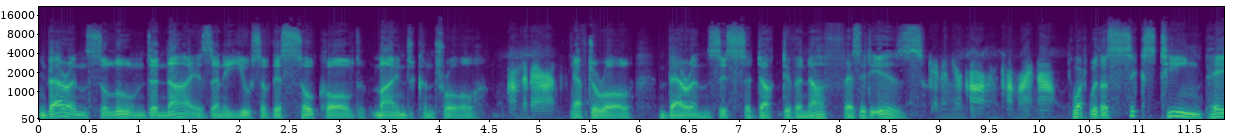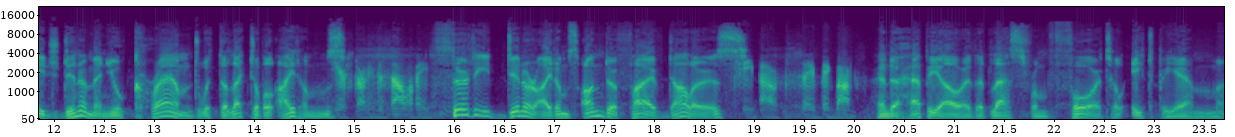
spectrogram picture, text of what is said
Baron Saloon denies any use of this so-called mind control. Come to Baron. After all, Baron's is seductive enough as it is. Get in your car and come right now. What with a 16 page dinner menu crammed with delectable items, You're starting to salivate. 30 dinner items under $5, Cheap out. Say big bucks. and a happy hour that lasts from 4 till 8 p.m.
